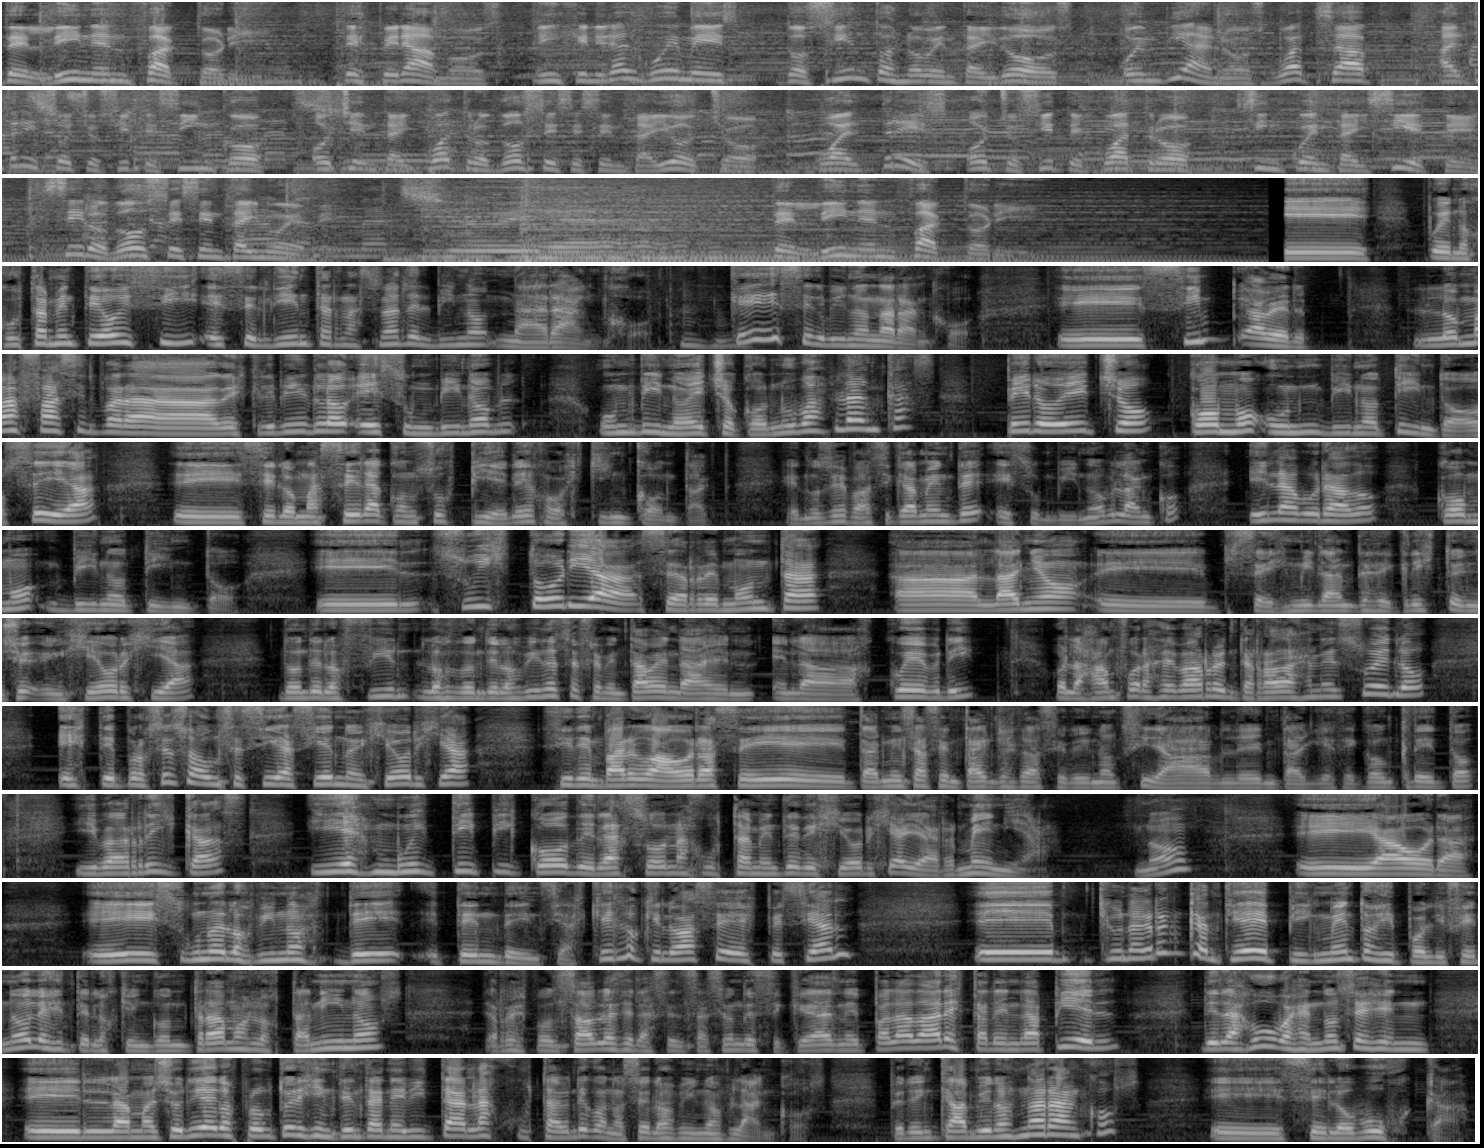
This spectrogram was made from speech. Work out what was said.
The Linen Factory. Te esperamos en General Güemes 292 o envíanos WhatsApp al 3875 841268 o al 3874 570269. The Linen Factory. Eh, bueno, justamente hoy sí es el Día Internacional del Vino Naranjo. ¿Qué es el vino naranjo? Eh, a ver, lo más fácil para describirlo es un vino, un vino hecho con uvas blancas, pero hecho como un vino tinto, o sea, eh, se lo macera con sus pieles o skin contact. Entonces, básicamente es un vino blanco elaborado como vino tinto. Su historia se remonta al año eh, 6000 antes de Cristo en, en Georgia, donde los, los- donde los vinos se fermentaban en, la- en- en las cuebri o las ánforas de barro enterradas en el suelo. Este proceso aún se sigue haciendo en Georgia, sin embargo ahora se, también se hacen tanques de acero inoxidable, en tanques de concreto y barricas, y es muy típico de la zona justamente de Georgia y Armenia, ¿no? Eh, ahora, es uno de los vinos de tendencias. ¿Qué es lo que lo hace especial? Eh, que una gran cantidad de pigmentos y polifenoles entre los que encontramos los taninos responsables de la sensación de sequedad en el paladar están en la piel de las uvas. Entonces, en eh, la mayoría de los productores intentan evitarlas justamente cuando hacen los vinos blancos. Pero en cambio, los naranjos eh, se lo busca.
